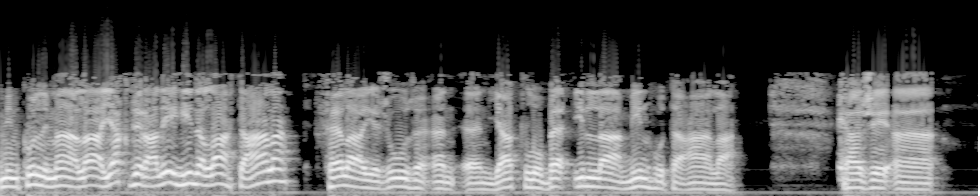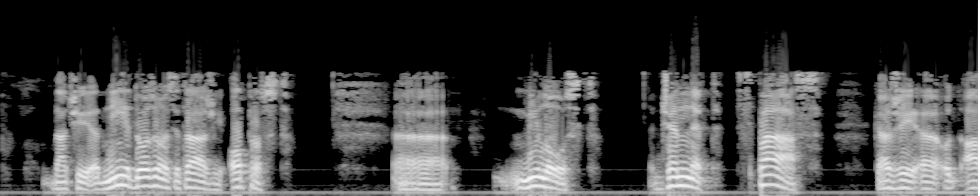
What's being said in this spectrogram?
min kulli ma la yaqdir alayhi illa Allah ta'ala fela yajuzu an an yatluba illa minhu ta'ala. Kaže uh, znači nije dozvoljeno da se traži oprost uh, milost džennet spas. Kaže uh, a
